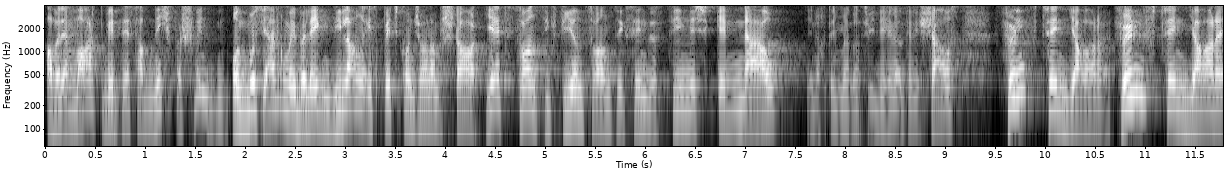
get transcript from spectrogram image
Aber der Markt wird deshalb nicht verschwinden. Und muss sich einfach mal überlegen, wie lange ist Bitcoin schon am Start? Jetzt 2024 sind es ziemlich genau je nachdem, wenn du das Video hier natürlich schaust, 15 Jahre. 15 Jahre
